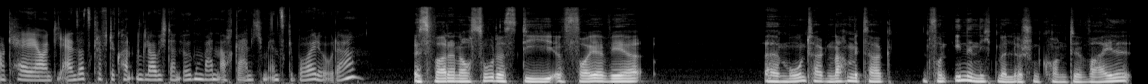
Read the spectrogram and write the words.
Okay, und die Einsatzkräfte konnten, glaube ich, dann irgendwann auch gar nicht mehr ins Gebäude, oder? Es war dann auch so, dass die Feuerwehr äh, Montagnachmittag von innen nicht mehr löschen konnte, weil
